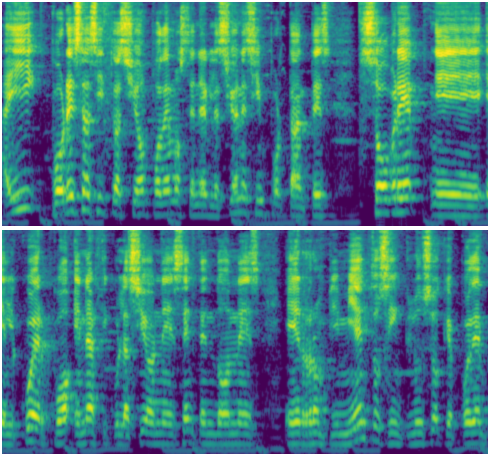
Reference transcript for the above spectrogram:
Ahí, por esa situación, podemos tener lesiones importantes sobre eh, el cuerpo, en articulaciones, en tendones, eh, rompimientos incluso que pueden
